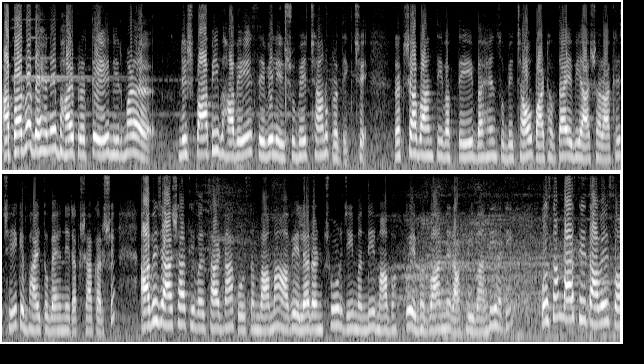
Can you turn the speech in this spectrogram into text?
આ પર્વ બહેને ભાઈ પ્રત્યે નિર્મળ, નિષ્પાપી ભાવે સેવેલી શુભેચ્છાનું પ્રતીક છે. રક્ષા બાંધતી વખતે બહેન શુભેચ્છાઓ પાઠવતા એવી આશા રાખે છે કે ભાઈ તો બહેનની રક્ષા કરશે. આવી જ આશાથી વલસાડના કોસંબામાં આવેલ રણછોડજી મંદિરમાં ભક્તોએ ભગવાનને રાખડી બાંધી હતી. કોસંબા સ્થિત આવેલ સો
